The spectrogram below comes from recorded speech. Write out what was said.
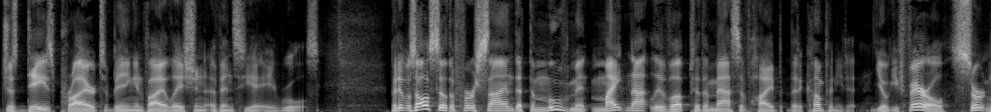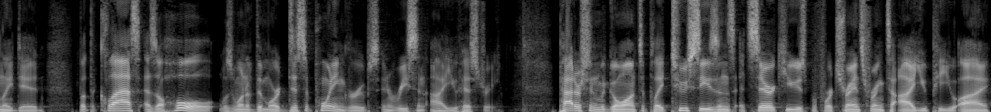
just days prior to being in violation of NCAA rules. But it was also the first sign that the movement might not live up to the massive hype that accompanied it. Yogi Ferrell certainly did, but the class as a whole was one of the more disappointing groups in recent IU history. Patterson would go on to play two seasons at Syracuse before transferring to IUPUI,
